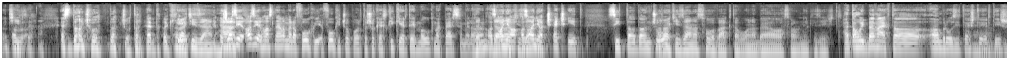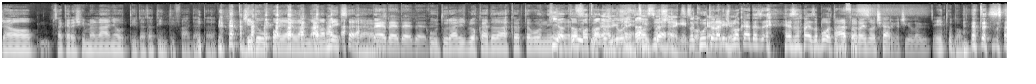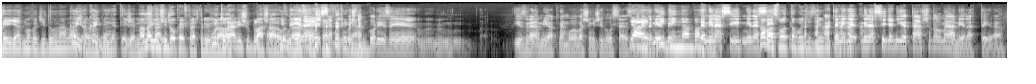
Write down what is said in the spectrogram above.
ezt a Dancsó, Dancsó találta ki. Ratyizán, És hát- azért, azért használom, mert a fóki, fóki csoportosok ezt kikérték maguknak, persze, mert a, De- az, de a anya, az anya csecsét szitta a Dancsó. A Ratyizán az hol vágta volna be a szalonikizést? Hát ahogy bevágta Ambrózi testvért is. De a Szekeres Imre lánya ott hirdetett intifádát a zsidó faj ellen, nem emlékszel rá? De, de, de, de. Kulturális blokkád alá akarta vonni? Kiadta a fatvát a Kulturális, zsidó. Ez a blokkád, kulturális blokkád, ez, ez, a, ez a boltokra Hát felrajzolt sárga csillag. Én tudom. Hát ez Szégyed meg a zsidónál könyv, vásárolod? könyvégetés. Igen, már megint Kulturális- zsidó könyvkereskedőnél kulturális blokkád. Én vásároltál. Elhiszem, hogy most akkor izé, Izrael miatt nem olvasunk zsidó szerzőket, de, mi, mi, innen, de mi lesz így, mi lesz azt így, mondtam, hogy ezért de mi, mi lesz így a nyílt társadalom elmélettével?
